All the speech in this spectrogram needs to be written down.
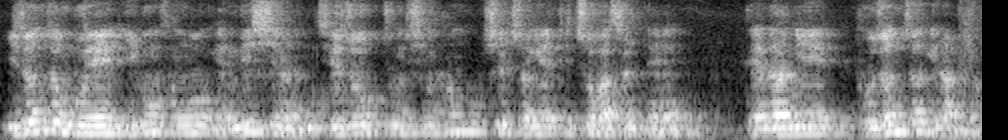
이전 정부의 2030 NDC는 제조업 중심 한국 실정에 비춰봤을 때 대단히 도전적이라며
